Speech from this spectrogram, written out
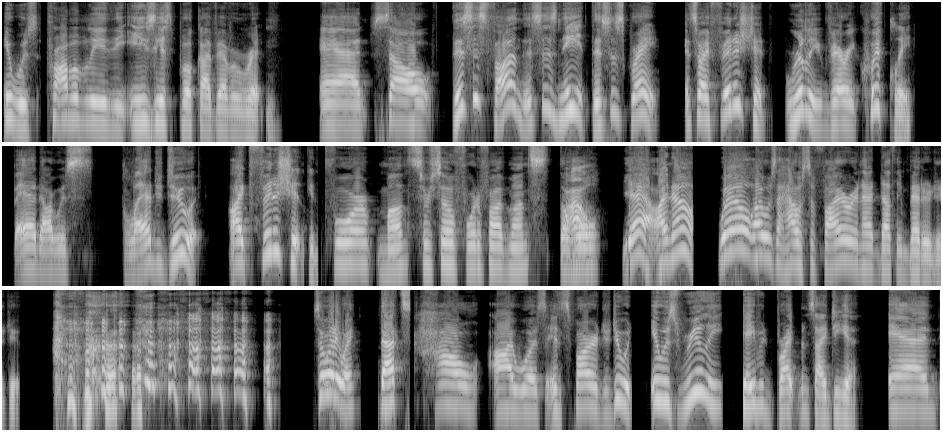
it was probably the easiest book I've ever written. And so this is fun. This is neat. This is great. And so I finished it really very quickly. And I was glad to do it. I finished it in four months or so, four to five months. The wow. whole, Yeah, I know. Well, I was a house of fire and had nothing better to do. so, anyway, that's how I was inspired to do it. It was really David Brightman's idea. And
